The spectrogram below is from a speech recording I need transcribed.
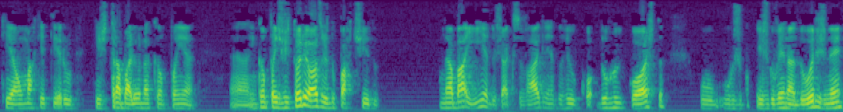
que é um marqueteiro que trabalhou na campanha uh, em campanhas vitoriosas do partido na Bahia, do Jacques Wagner, do, Rio, do Rui Costa, os ex-governadores, né?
